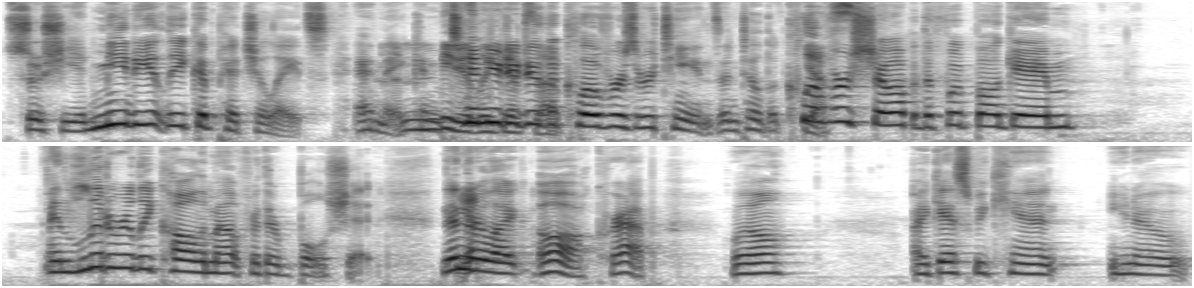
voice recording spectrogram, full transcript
So she immediately capitulates, and they continue to do the. Clovers routines until the Clovers Yes. show up at the football game and literally call them out for their bullshit. Then they're like, "Oh crap! Well, I guess we can't, you know,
